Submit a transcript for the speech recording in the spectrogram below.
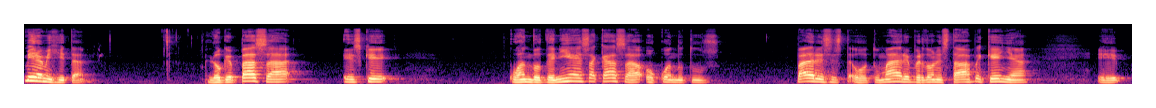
mira, mijita, lo que pasa es que cuando tenía esa casa o cuando tus padres o tu madre, perdón, estaba pequeña, eh,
